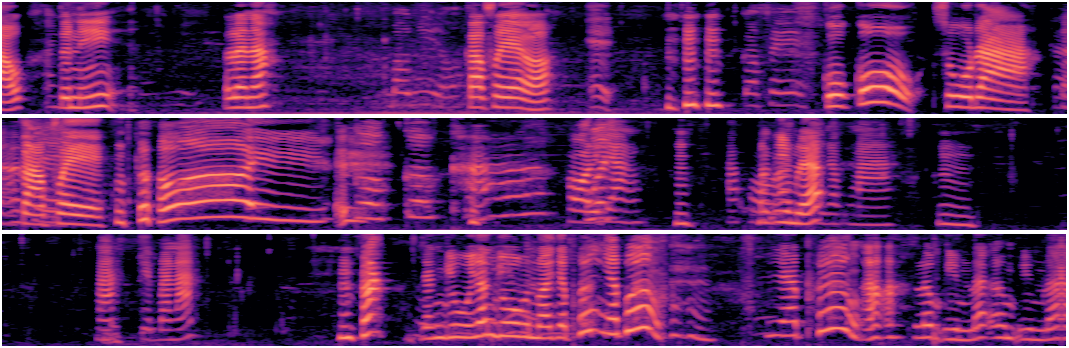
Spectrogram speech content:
าวๆ ตัวนี้ อะไรนะ เบานี่เหรอ กาแฟเหรอ เอ๊ะ กาแฟ โกโก้ โซดา กาแฟโอ้ยโกโก้ค่ะพอหรือยังอืมถ้าพมันอิ่มแล้วเาออกมาอืมมาเก็บมานะ ยังอยู่ยังอยู่มันว่าอย่าพึ่งอย่าพึ่งอย่าพึ่งอะอะเริ่มอิ่มแล้วเริ่มอิ่มแล้ว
